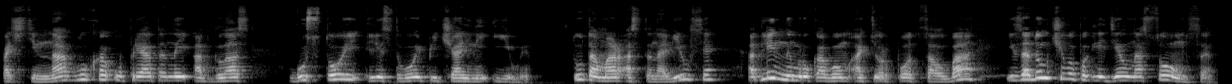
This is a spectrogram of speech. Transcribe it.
почти наглухо упрятанный от глаз густой листвой печальной ивы. Тут Амар остановился, а длинным рукавом отер пот со лба и задумчиво поглядел на солнце,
